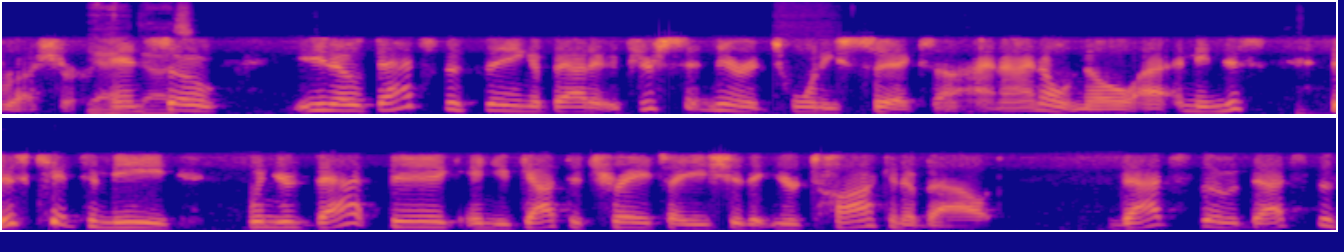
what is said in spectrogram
rusher. Yeah, and so you know that's the thing about it. If you're sitting there at 26, and I don't know, I, mean this this kid to me, when you're that big and you got the traits, Aisha, that you're talking about, that's the that's the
